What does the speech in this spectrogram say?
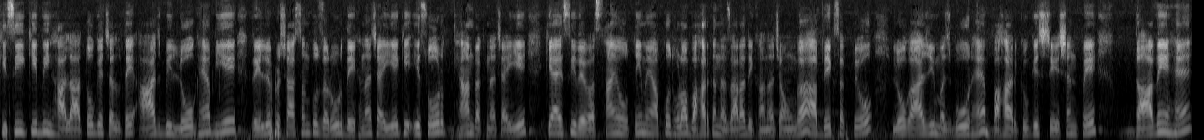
किसी की भी हालातों के चलते। आज भी लोग हैं। अब ये रेलवे प्रशासन को ज़रूर देखना चाहिए कि इस ओर ध्यान रखना चाहिए। क्या ऐसी व्यवस्थाएँ होती मैं आपको थोड़ा बाहर का नज़ारा दिखाना चाहूँगा। आप देख सकते हो, लोग आज भी मजबूर हैं बाहर, क्योंकि स्टेशन पे दावे हैं,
